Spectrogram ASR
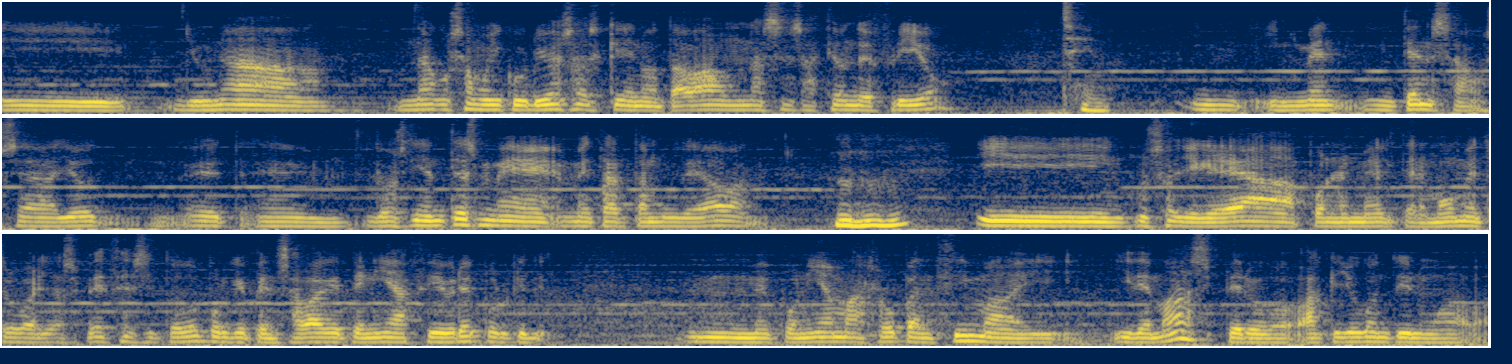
y, y una, una cosa muy curiosa es que notaba una sensación de frío Sí. in- inmen- intensa. O sea, yo eh, eh, los dientes me, me tartamudeaban. Y incluso llegué a ponerme el termómetro varias veces y todo porque pensaba que tenía fiebre porque me ponía más ropa encima y, y demás, pero aquello continuaba.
